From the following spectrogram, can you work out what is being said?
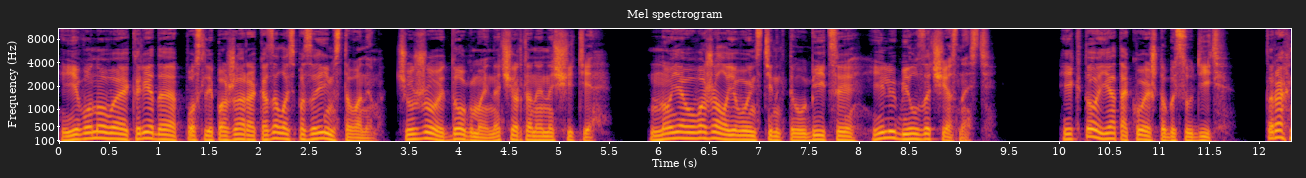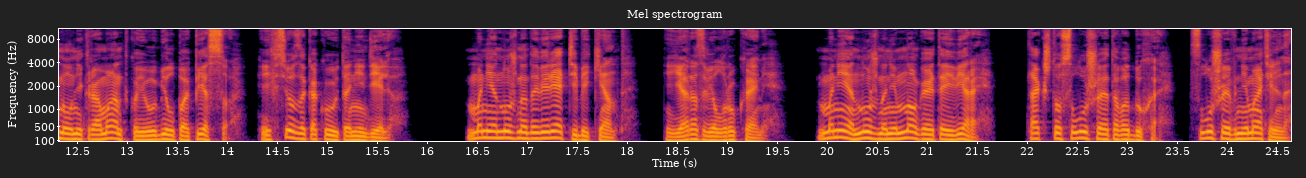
Его новая кредо после пожара казалось позаимствованным, чужой догмой, начертанной на щите. Но я уважал его инстинкты убийцы и любил за честность. И кто я такой, чтобы судить? Трахнул некромантку и убил по песу, и все за какую-то неделю. Мне нужно доверять тебе, Кент. Я развел руками. Мне нужно немного этой веры. Так что слушай этого духа. Слушай внимательно.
